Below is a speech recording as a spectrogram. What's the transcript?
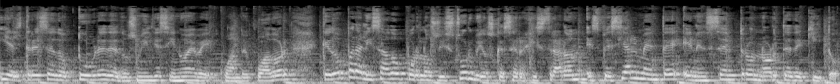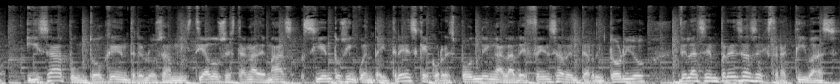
y el 13 de octubre de 2019, cuando Ecuador quedó paralizado por los disturbios que se registraron especialmente en el centro norte de Quito. Isa apuntó que entre los amnistiados están además 153 que corresponden a la defensa del territorio de las empresas extractivas,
